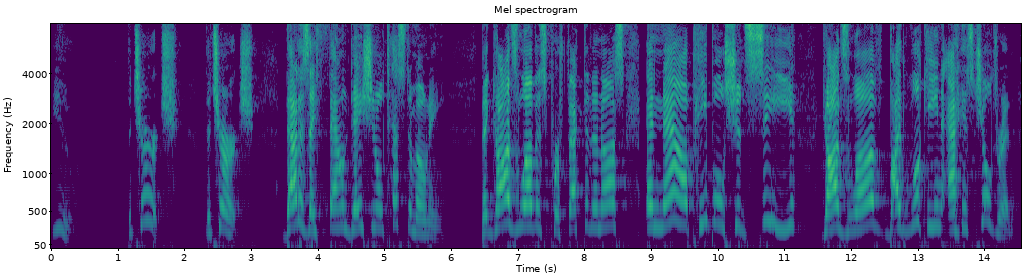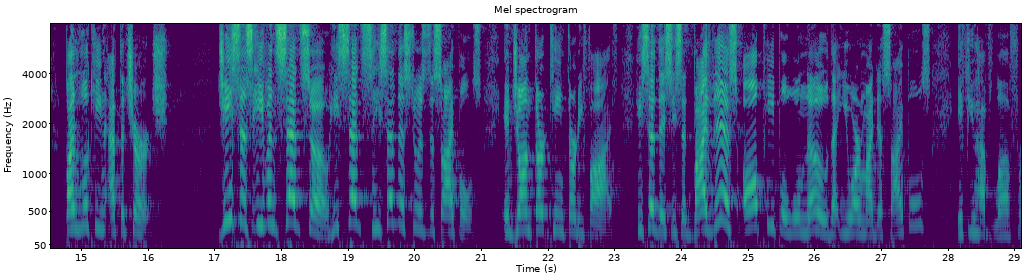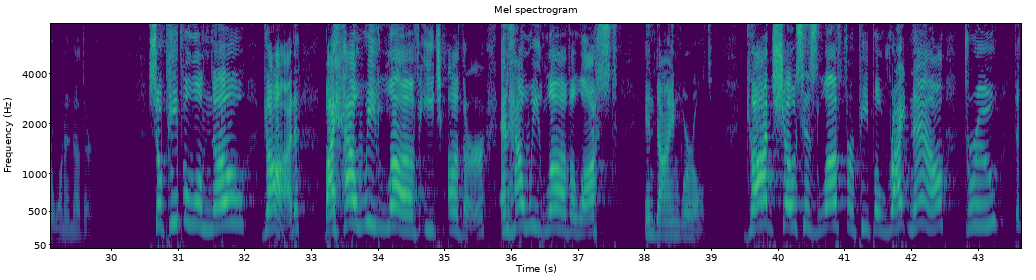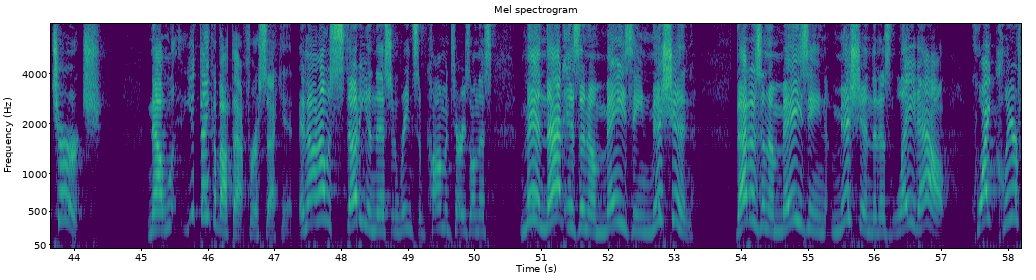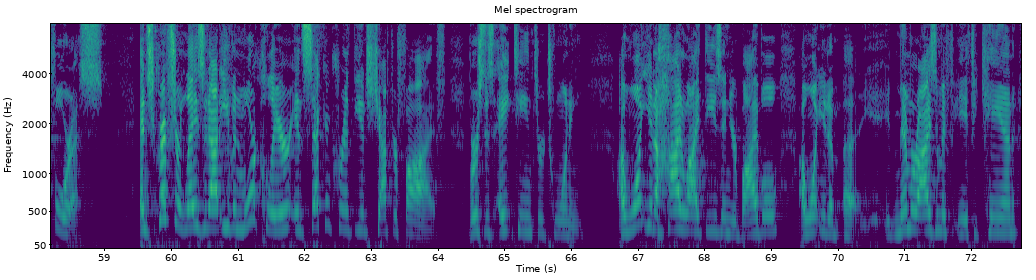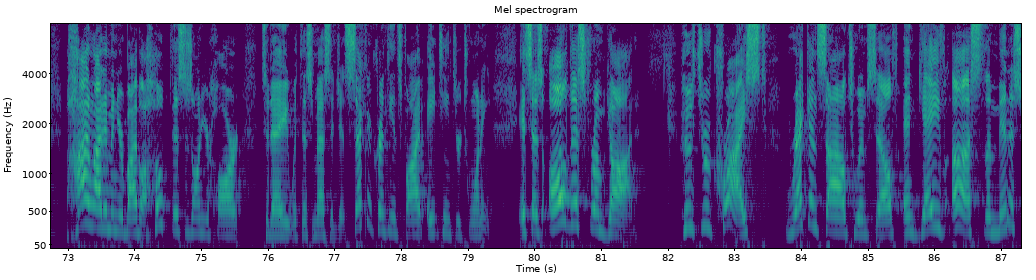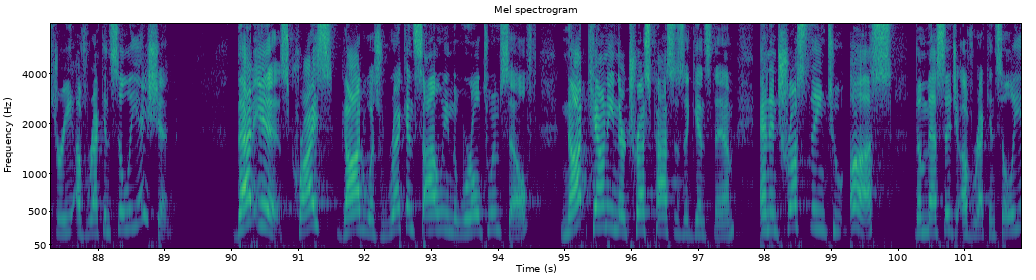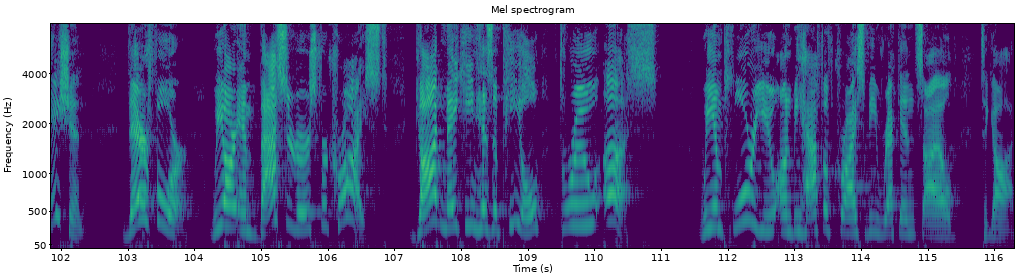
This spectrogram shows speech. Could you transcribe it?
You, the church. The church. That is a foundational testimony that God's love is perfected in us, and now people should see God's love by looking at his children, by looking at the church. Jesus even said so. He said, he said this to his disciples in John 13 35. He said this He said, By this all people will know that you are my disciples if you have love for one another. So people will know God by how we love each other and how we love a lost and dying world. God shows his love for people right now through the church. Now, you think about that for a second. And I was studying this and reading some commentaries on this. Man, that is an amazing mission. That is an amazing mission that is laid out quite clear for us. And scripture lays it out even more clear in Second Corinthians chapter 5, verses 18 through 20. I want you to highlight these in your Bible. I want you to uh, memorize them if, if you can. Highlight them in your Bible. I hope this is on your heart today with this message. It's Second Corinthians 5 18 through 20. It says, All this from God, who through Christ reconciled to himself and gave us the ministry of reconciliation. That is, Christ, God was reconciling the world to himself, not counting their trespasses against them, and entrusting to us the message of reconciliation. Therefore, we are ambassadors for Christ, God making his appeal through us. We implore you on behalf of Christ be reconciled to God.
